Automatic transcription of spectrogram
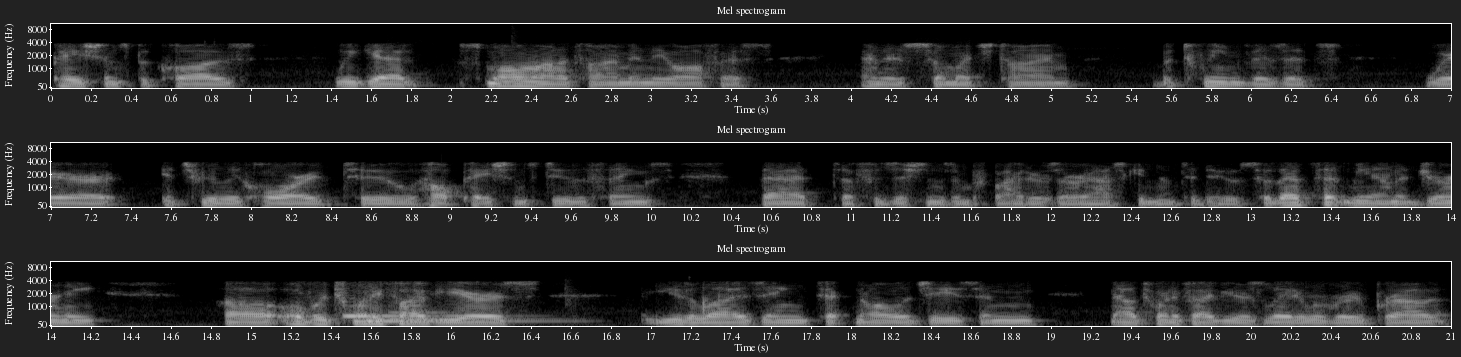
patients because we get a small amount of time in the office and there's so much time between visits where it's really hard to help patients do the things that uh, physicians and providers are asking them to do. So that set me on a journey uh, over 25 years utilizing technologies. And now, 25 years later, we're very proud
